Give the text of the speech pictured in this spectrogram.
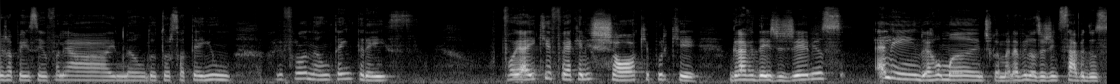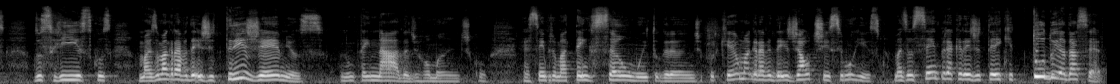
eu já pensei, eu falei, ai, não, o doutor só tem um. Aí ele falou, não, tem três. Foi aí que foi aquele choque, porque gravidez de gêmeos é lindo, é romântico, é maravilhoso, a gente sabe dos, dos riscos, mas uma gravidez de trigêmeos não tem nada de romântico. É sempre uma tensão muito grande, porque é uma gravidez de altíssimo risco. Mas eu sempre acreditei que tudo ia dar certo.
